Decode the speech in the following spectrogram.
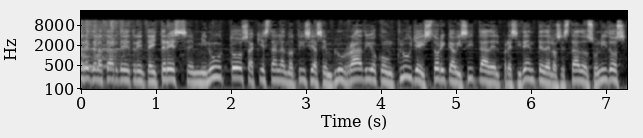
3 de la tarde, 33 minutos. Aquí están las noticias en Blue Radio. Concluye histórica visita del presidente de los Estados Unidos,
